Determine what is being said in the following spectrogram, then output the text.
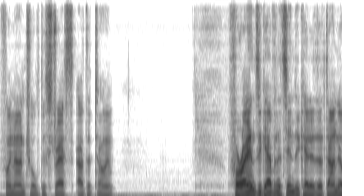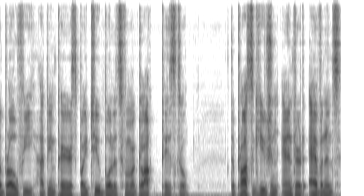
financial distress at the time. Forensic evidence indicated that Daniel Brophy had been pierced by two bullets from a Glock pistol. The prosecution entered evidence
